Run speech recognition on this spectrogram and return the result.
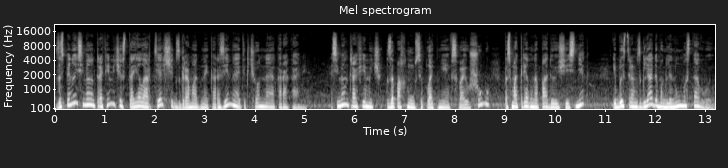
За спиной Семена Трофимовича стоял артельщик с громадной корзиной, отекченной окороками – Семен Трофимович запахнулся плотнее в свою шубу, посмотрел на падающий снег и быстрым взглядом оглянул мостовую.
